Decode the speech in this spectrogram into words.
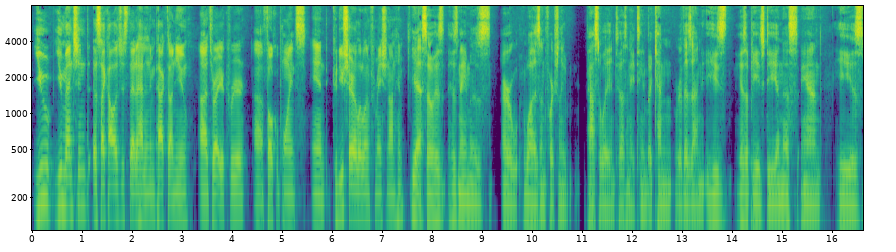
you you mentioned a psychologist that had an impact on you uh, throughout your career, uh, focal points, and could you share a little information on him? Yeah, so his his name is or was unfortunately passed away in 2018, but Ken Ravizza, and he's he has a PhD in this, and he is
